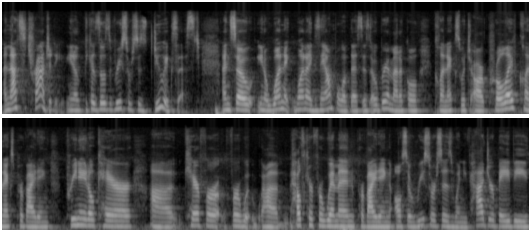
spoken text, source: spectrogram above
And that's a tragedy you know because those resources do exist. And so you know one one example of this is obria medical clinics which are pro-life clinics providing prenatal care uh, care for for uh, healthcare for women providing also resources when you've had your baby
